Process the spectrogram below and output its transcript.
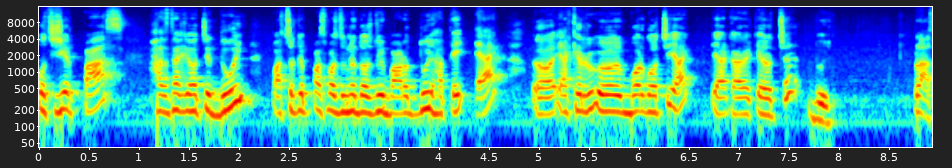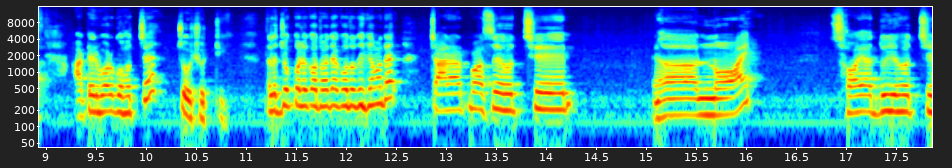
পঁচিশের পাঁচ হাতে থাকে হচ্ছে দুই পাঁচশোকে পাঁচ পাঁচ দুগুণে দশ দুই, বারো দুই, হাতে এক একের বর্গ হচ্ছে এক এক আর একের হচ্ছে দুই। প্লাস আটের বর্গ হচ্ছে চৌষট্টি। তাহলে যোগ করলে কত হয়? কত দেখি আমাদের। চার আর পাশে হচ্ছে নয়, ছয় আর দুই হচ্ছে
